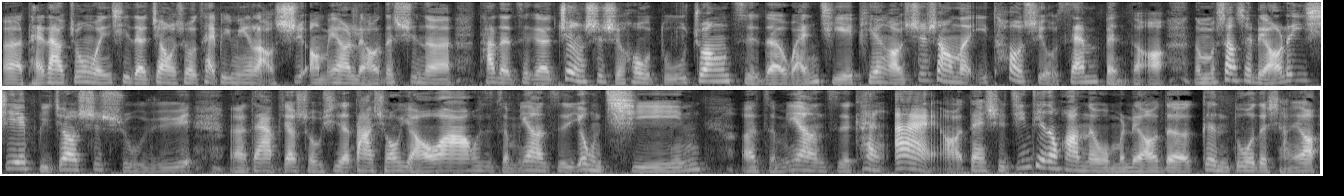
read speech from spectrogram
呃，台大中文系的教授蔡碧明老师，我们要聊的是呢，他的这个正是时候读庄子的完结篇啊，事实上呢，一套是有三本的啊，那么上次聊了一些比较是属于呃大家比较熟悉的大逍遥啊，或者怎么样子用情，呃，怎么样子看爱啊，但是今天的话呢，我们聊的更多的想要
